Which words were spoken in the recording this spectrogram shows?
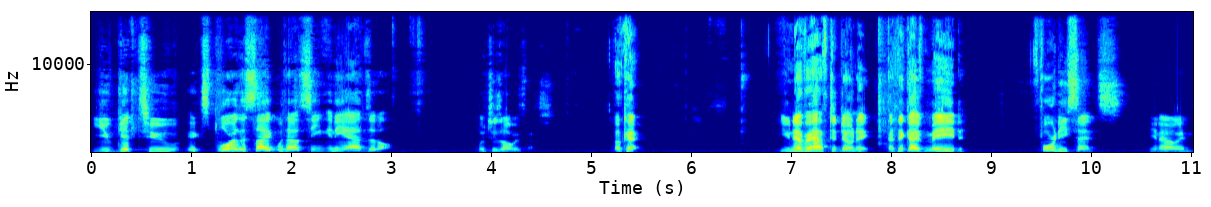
you get to explore the site without seeing any ads at all, which is always nice. Okay. You never have to donate. I think I've made 40 cents, you know, in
